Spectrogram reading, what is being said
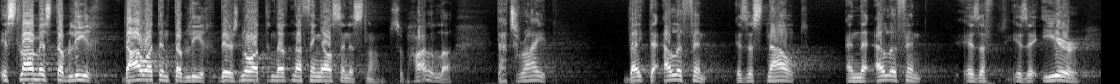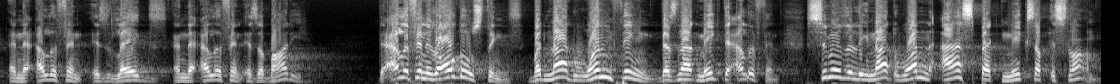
Islam is tabligh, da'wat and tabligh. There's no, nothing else in Islam. Subhanallah. That's right. Like the elephant is a snout, and the elephant is a is an ear, and the elephant is legs, and the elephant is a body. The elephant is all those things, but not one thing does not make the elephant. Similarly, not one aspect makes up Islam.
